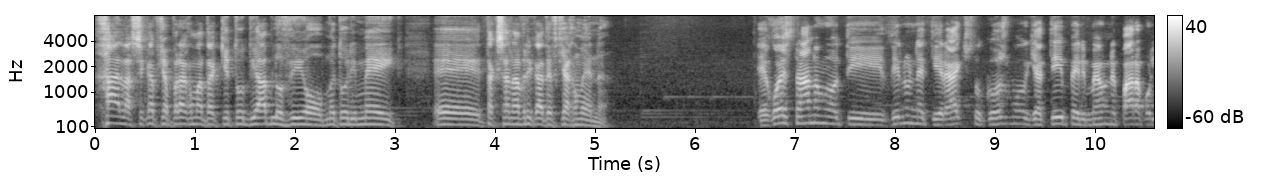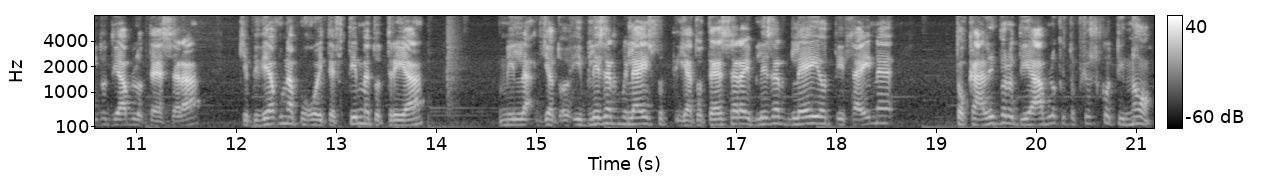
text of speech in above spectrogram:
χάλασε κάποια πράγματα και το Diablo 2 με το remake ε, τα ξαναβρήκατε φτιαγμένα; Εγώ αισθάνομαι ότι δίνουν τυράκι στον κόσμο γιατί περιμένουν πάρα πολύ το Diablo 4 και επειδή έχουν απογοητευτεί με το 3, μιλα... για το... η Blizzard μιλάει στο... για το 4, η Blizzard λέει ότι θα είναι το καλύτερο Diablo και το πιο σκοτεινό.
